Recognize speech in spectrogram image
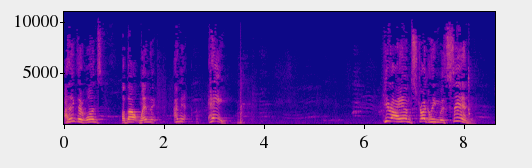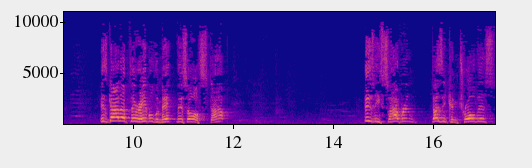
I think they're ones about when the, I mean, hey, here I am struggling with sin. Is God up there able to make this all stop? Is He sovereign? Does He control this?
